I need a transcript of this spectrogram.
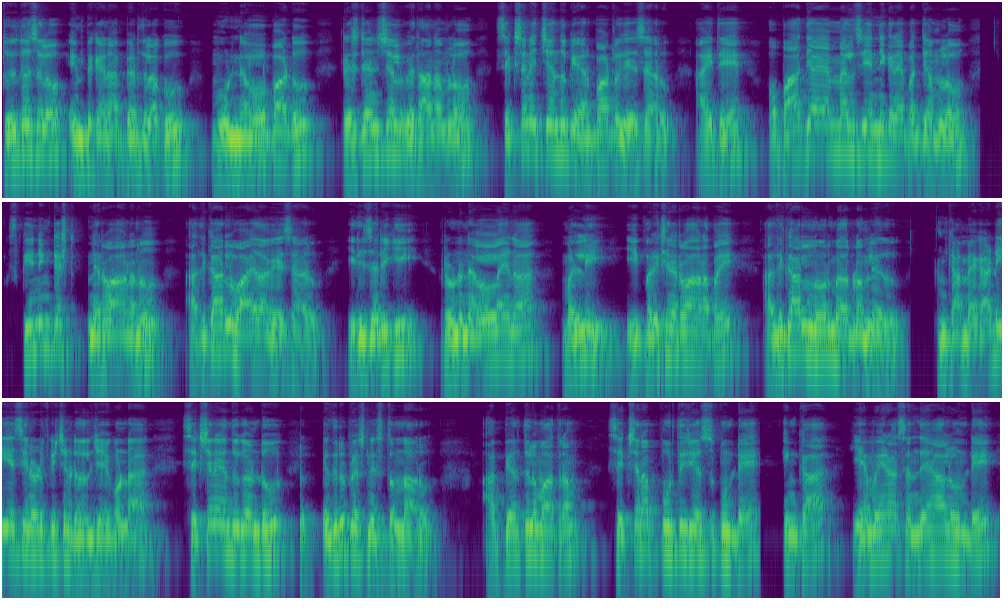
తుది దశలో ఎంపికైన అభ్యర్థులకు మూడు నెలల పాటు రెసిడెన్షియల్ విధానంలో శిక్షణ ఇచ్చేందుకు ఏర్పాట్లు చేశారు. అయితే ఉపాధ్యాయ ఎమ్మెల్సీ ఎన్నిక నేపథ్యంలో స్క్రీనింగ్ టెస్ట్ నిర్వహణను అధికారులు వాయిదా వేశారు. ఇది జరిగి రెండు నెలలైనా మళ్ళీ ఈ పరీక్ష నిర్వహణపై అధికారులు నోరు మెదపడం లేదు. ఇంకా మెగా డిఎస్సి నోటిఫికేషన్ విడుదల చేయకుండా శిక్షణ ఎందుకంటూ ఎదురు ప్రశ్నిస్తున్నారు. అభ్యర్థులు మాత్రం శిక్షణ పూర్తి చేసుకుంటే ఇంకా ఏమైనా సందేహాలు ఉంటే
